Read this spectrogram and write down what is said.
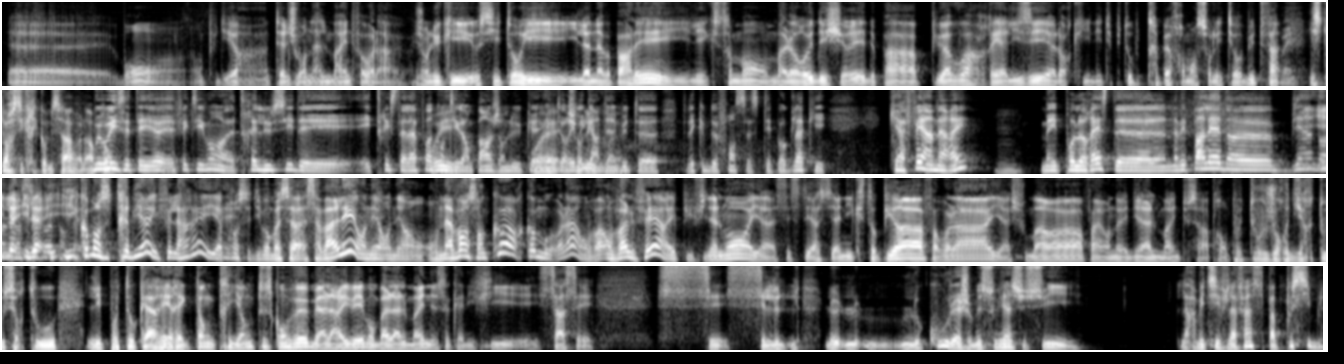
euh, bon, on peut dire un tel joueur en Allemagne. Enfin voilà. Jean-Luc aussi Tori, il en avait parlé. Il est extrêmement malheureux, déchiré de pas pu avoir réalisé alors qu'il était plutôt très performant sur les tirs au but. Enfin, Oui. l'histoire s'écrit comme ça, voilà. Oui, oui, c'était euh, effectivement euh, très lucide et, et triste à la fois Oui. quand il en parle, Jean-Luc Ouais, Ettori, le gardien de but de l'équipe de France à cette époque-là, qui, qui a fait un arrêt, mais pour le reste, euh, n'avait pas l'air de bien dans, il, dans il a- bottes, commence très bien, il fait l'arrêt et après Ouais. on se dit bon bah ça, ça va aller, on est on est on avance encore comme voilà on va on va le faire et puis finalement il y a c'était Yannick Stopira, enfin voilà il y a Schumacher, enfin on avait dit l'Allemagne tout ça. Après on peut toujours dire tout sur tout, les poteaux carrés, rectangles, triangles, tout ce qu'on veut, mais à l'arrivée bon bah l'Allemagne se qualifie et ça c'est c'est le, le, le, le coup là je me souviens je suis l'arbitre la fin c'est pas possible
